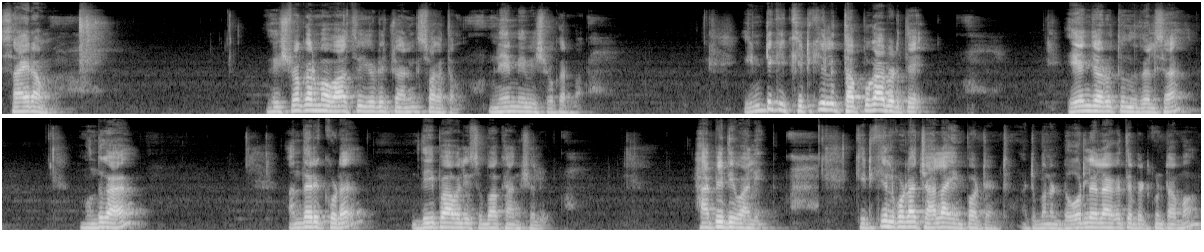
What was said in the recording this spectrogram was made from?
సాయిరామ్ విశ్వకర్మ వాస్తు యూట్యూబ్ ఛానల్కి స్వాగతం. నేను మీ విశ్వకర్మ. ఇంటికి కిటికీలు తప్పుగా పెడితే ఏం జరుగుతుందో తెలుసా? ముందుగా అందరికి కూడా దీపావళి శుభాకాంక్షలు. హ్యాపీ దివాళీ. కిటికీలు కూడా చాలా ఇంపార్టెంట్. అంటే మనం డోర్లు ఎలాగైతే పెట్టుకుంటామో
